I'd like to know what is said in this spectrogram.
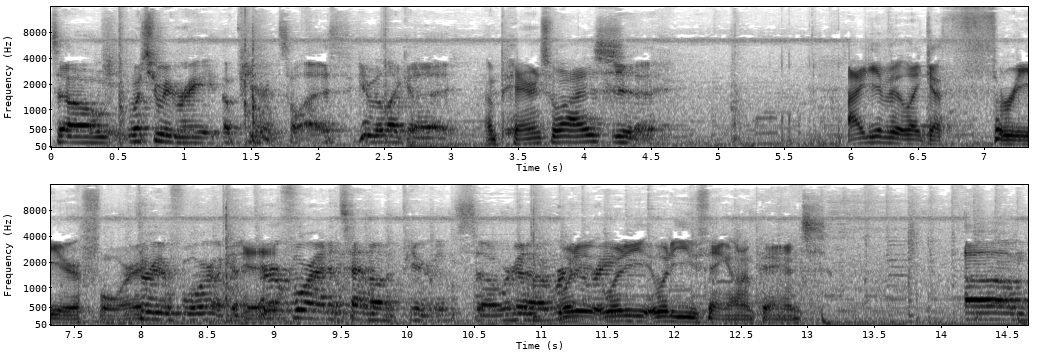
So, what should we rate appearance-wise? Give it like a Appearance wise, yeah, I give it like a three or four. three or four. Okay, Yeah. three or four out of ten on appearance. So we're gonna we're What do gonna you, rate. what do you what do you think on appearance? um,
